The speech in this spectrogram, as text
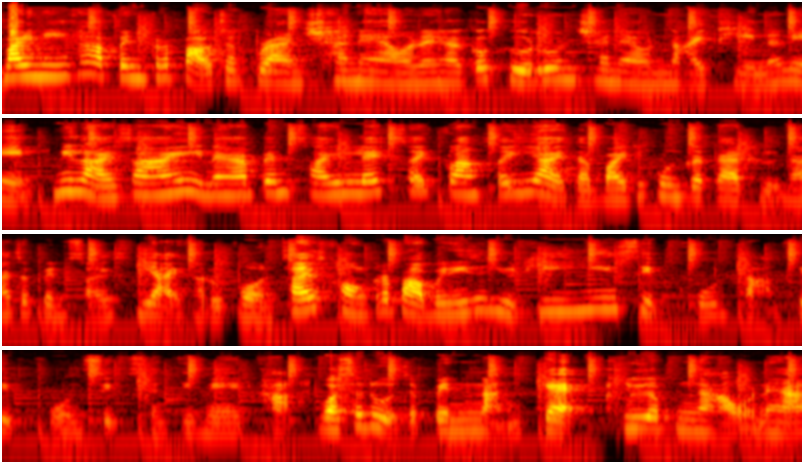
ใบนี้ค่ะเป็นกระเป๋าจากแบรนด์ Chanel นะคะก็คือรุ่น Chanel 19 นั่นเอง มีหลายไซส์นะคะเป็นไซส์เล็ก ไซส์กลาง ไซส์ใหญ่ แต่ใบที่คุณกระแตถือน่าจะเป็นไซส์ใหญ่ค่ะทุกคน ไซส์ของกระเป๋าใบนี้จะอยู่ที่ 20คูณ30คูณ10เซนติเมตรค่ะ วัสดุจะเป็นหนังแกะเคลือบเงานะคะ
